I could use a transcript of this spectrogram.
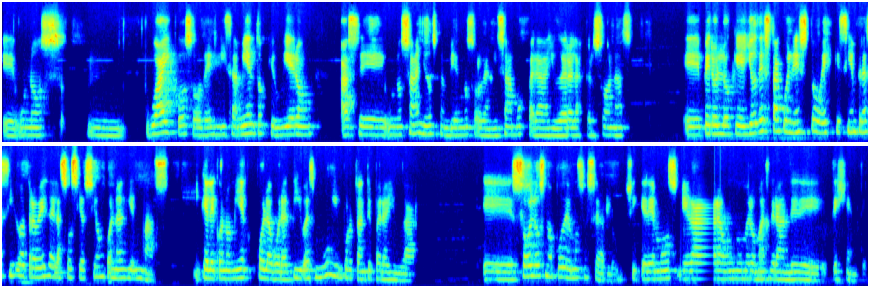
eh, unos mm, huaicos o deslizamientos que hubieron hace unos años, también nos organizamos para ayudar a las personas. Eh, pero lo que yo destaco en esto es que siempre ha sido a través de la asociación con alguien más y que la economía colaborativa es muy importante para ayudar. Eh, solos no podemos hacerlo si queremos llegar a un número más grande de, gente.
